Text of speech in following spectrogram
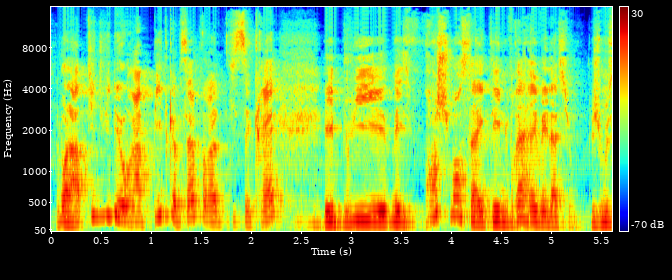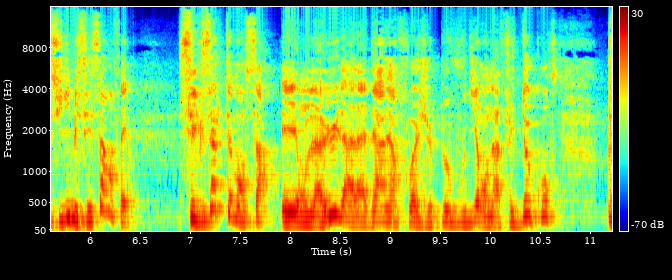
Voilà, petite vidéo rapide comme ça pour un petit secret. Et puis, mais franchement, ça a été une vraie révélation. Je me suis dit, mais c'est ça en fait. C'est exactement ça. Et on l'a eu là la dernière fois. Je peux vous dire, on a fait deux courses.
